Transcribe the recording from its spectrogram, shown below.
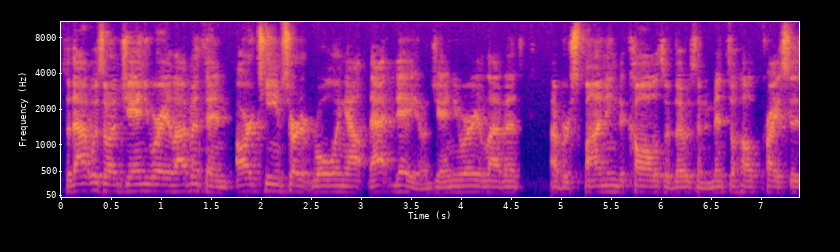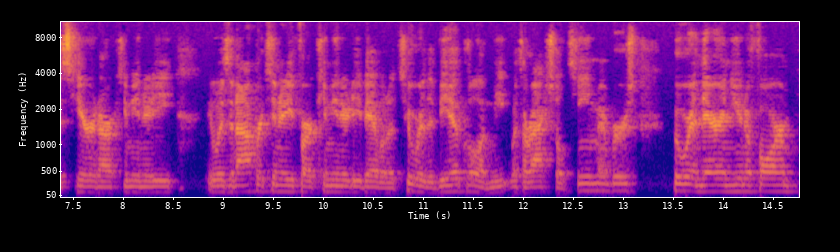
So that was on January 11th and our team started rolling out that day on January 11th of responding to calls of those in a mental health crisis here in our community. It was an opportunity for our community to be able to tour the vehicle and meet with our actual team members who were in there in uniform.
